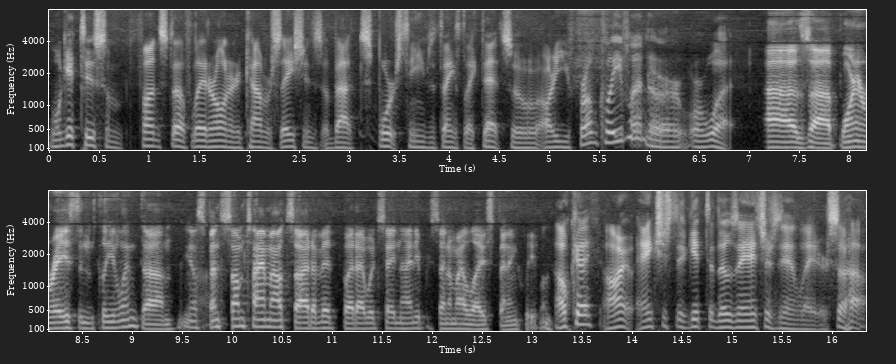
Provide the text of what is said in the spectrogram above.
we'll get to some fun stuff later on in the conversations about sports teams and things like that. So, are you from Cleveland or or what? I was uh, born and raised in Cleveland. Um, you know, spent some time outside of it, but I would say 90% of my life spent in Cleveland. Okay. All right. Anxious to get to those answers then later. So, uh,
